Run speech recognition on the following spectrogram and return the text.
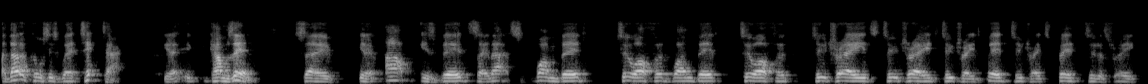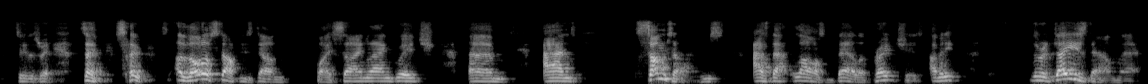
And that, of course, is where tic tac, you know, it comes in. So, you know, up is bid. So that's one bid two offered, one bid, two offered, two trades, two trades, two trades bid, two trades bid, two to three, two to three. So, so a lot of stuff is done by sign language. Um, and sometimes, as that last bell approaches, I mean, it, there are days down there,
